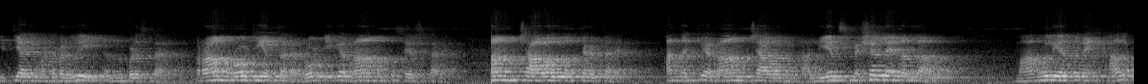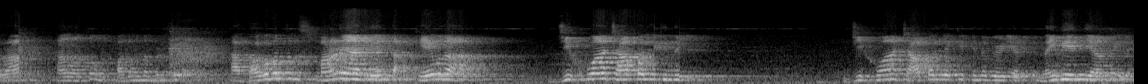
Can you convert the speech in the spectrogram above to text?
ಇತ್ಯಾದಿ ಮಠಗಳಲ್ಲಿ ಅದನ್ನು ಬಳಸ್ತಾರೆ. ರಾಮ್ ರೋಟಿ ಅಂತಾರೆ. ರೋಟಿಗೆ ರಾಮ್ ಅಂತ ಸೇರಿಸ್ತಾರೆ. ರಾಮ್ ಚಾವಲ್ ಅಂತ ಹೇಳ್ತಾರೆ. ಅನ್ನಕ್ಕೆ ರಾಮ್ ಚಾವಲ್ ಅಂತ. ಅಲ್ಲಿ ಏನು ಸ್ಪೆಷಲ್ ಏನಲ್ಲ ಅದು. ಮಾಮೂಲಿ ಅನ್ನನೇ. ಆದರೂ ರಾಮ್ ಅನ್ನುವಂಥ ಒಂದು ಪದವನ್ನು ಬೆಳೆಸ್ತಾರೆ. ಆ ಭಗವಂತನ ಸ್ಮರಣೆ ಆಗಲಿ ಅಂತ ಕೇವಲ ಜಿಹ್ವಾ ಚಾಪಲ್ಯ ತಿನ್ನಬೇಡಿ. ಜಿಹ್ವಾ ಚಾಪಲ್ಯಕ್ಕೆ ತಿನ್ನಬೇಡಿ. ಅದಕ್ಕೆ ನೈವೇದ್ಯ ಅಂತ ಇದೆ.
